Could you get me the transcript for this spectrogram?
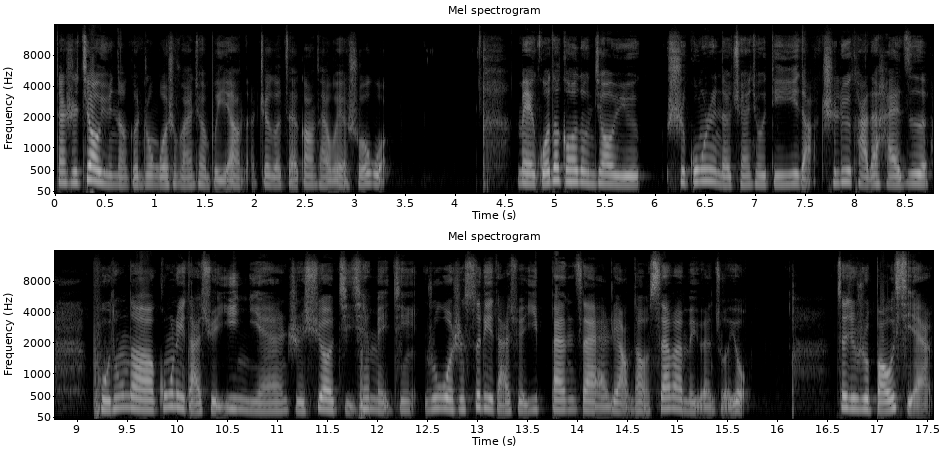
但是教育呢跟中国是完全不一样的。这个在刚才我也说过。美国的高等教育是公认的全球第一的。持绿卡的孩子，普通的公立大学一年只需要几千美金，如果是私立大学，一般在两到三万美元左右。再就是保险，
